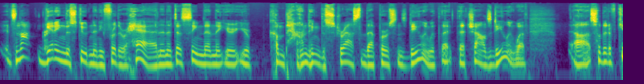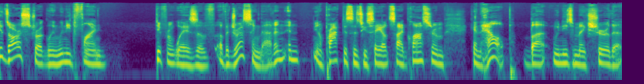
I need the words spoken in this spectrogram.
it's not getting the student any further ahead. And it does seem then that you're, you're compounding the stress that that person's dealing with, that, that child's dealing with. Uh, so that if kids are struggling, we need to find different ways of, of addressing that. And, and, you know, practice, as you say, outside classroom can help, but we need to make sure that,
